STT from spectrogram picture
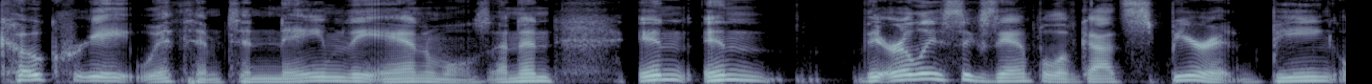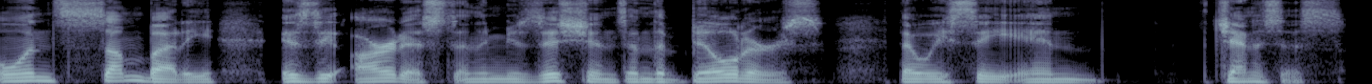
co-create with him to name the animals and then in in the earliest example of God's spirit being on somebody is the artists and the musicians and the builders that we see in Genesis.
